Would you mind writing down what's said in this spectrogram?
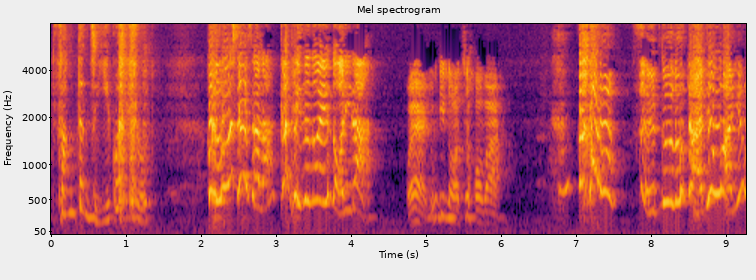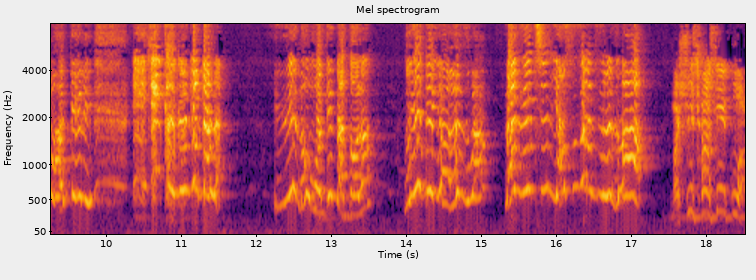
方凳子一跪说我想啥啦？搿听着侬还有道理啦？喂，用点脑子好伐？成都侬大电话人房间里已经狗狗哒哒了，现在侬目的达到了，侬要对搿个是伐？那现在去杨师长子了是伐？勿许唱山歌。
